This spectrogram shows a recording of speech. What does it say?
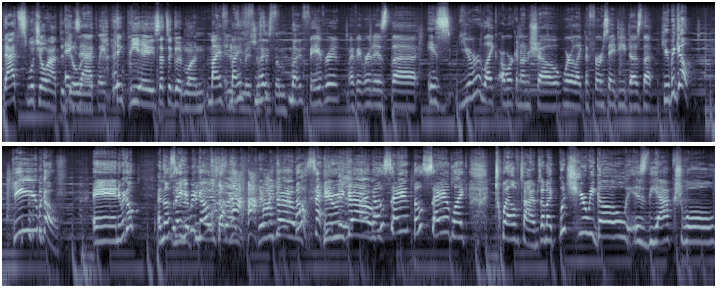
that's what you'll have to deal Exactly. with. I think PAs, that's a good one. my my, information my, system. my favorite my favorite is the is you ever like are working on a show where like the first AD does the here we go here we go and here we go and they'll say here we go like, "Here we go. Say- Here we go. and they'll say it they'll say it like 12 times I'm like which here we go is the actual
